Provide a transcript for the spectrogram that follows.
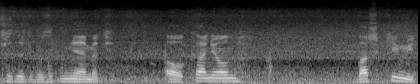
przeczytać, bo zapomniałem jak... O, kanion Baszkimit.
